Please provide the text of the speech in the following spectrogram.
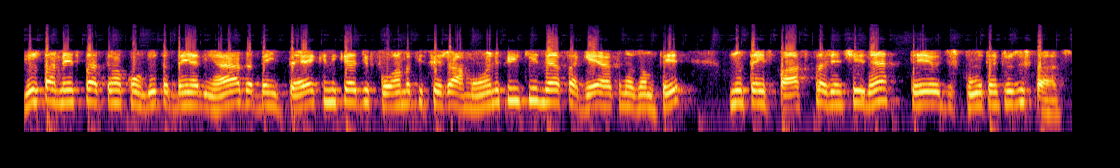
justamente para ter uma conduta bem alinhada, bem técnica, de forma que seja harmônica e que nessa guerra que nós vamos ter não tem espaço para a gente né, ter disputa entre os estados.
